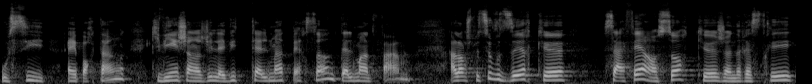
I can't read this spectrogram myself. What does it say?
aussi importante, qui vient changer la vie de tellement de personnes, tellement de femmes. Alors, je peux-tu vous dire que ça fait en sorte que je ne resterai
